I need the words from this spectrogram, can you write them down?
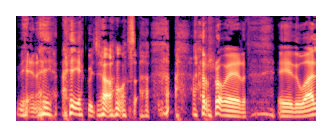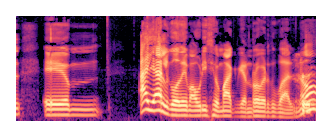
Bien, ahí, escuchábamos a, Robert eh, Duval. Eh, hay algo de Mauricio Macri en Robert Duval, ¿no?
